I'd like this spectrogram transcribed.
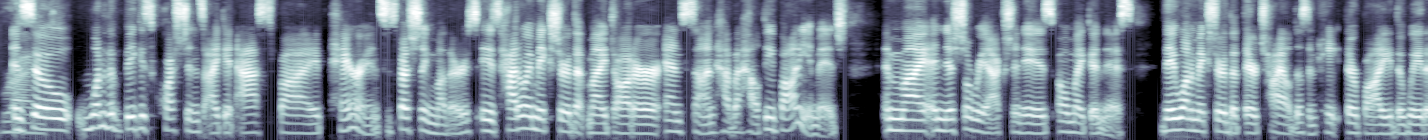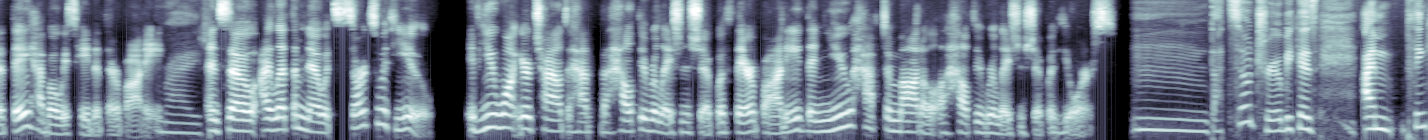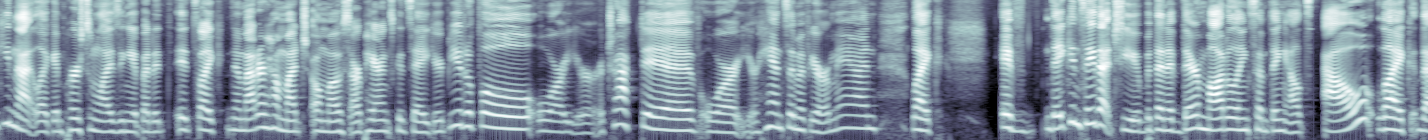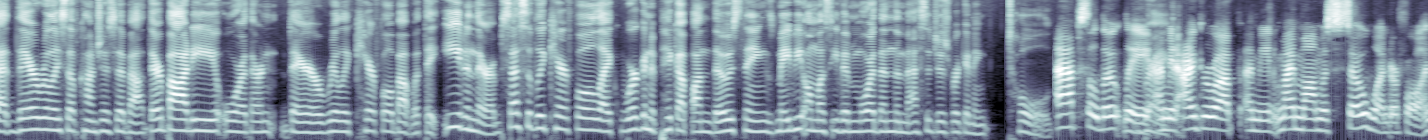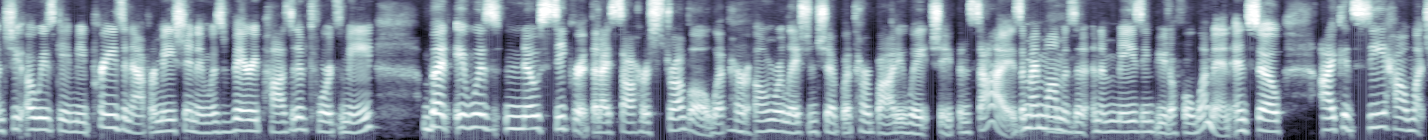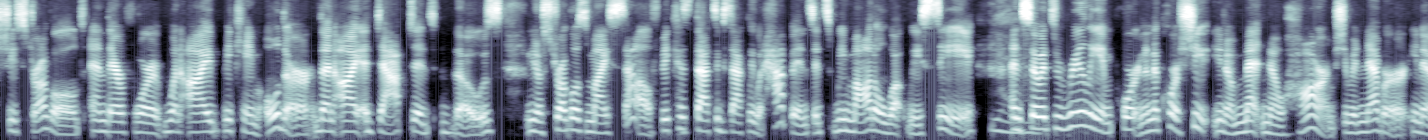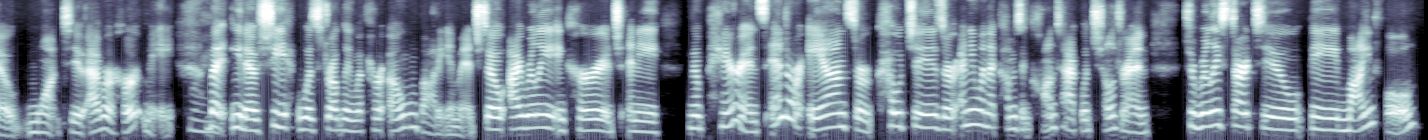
Right. And so, one of the biggest questions I get asked by parents, especially mothers, is how do I make sure that my daughter and son have a healthy body image? And my initial reaction is, oh my goodness, they want to make sure that their child doesn't hate their body the way that they have always hated their body. Right. And so, I let them know it starts with you. If you want your child to have a healthy relationship with their body, then you have to model a healthy relationship with yours. Mm, that's so true because I'm thinking that like and personalizing it, but it, it's like no matter how much almost our parents could say you're beautiful or you're attractive or you're handsome if you're a man, like if they can say that to you, but then if they're modeling something else out, like that they're really self-conscious about their body or they're they're really careful about what they eat and they're obsessively careful, like we're going to pick up on those things maybe almost even more than the messages we're getting told. Absolutely. Right. I mean, I grew up, I mean, my mom was so wonderful and she always gave me praise and affirmation and was very positive towards me. But it was no secret that I saw her struggle with her mm. own relationship with her body weight, shape, and size. And my mom is an amazing, beautiful woman. And so I could see how much she struggled. And therefore, when I became older, then I adapted those, you know, struggles myself because that's exactly what happens. It's we model what we see. Yeah. And so it's really important. And of course, she, you know, meant no harm. She would never, you know, want to ever hurt me. Right. But, you know, she was struggling with her own body image. So I really encourage any you know parents and or aunts or coaches or anyone that comes in contact with children to really start to be mindful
